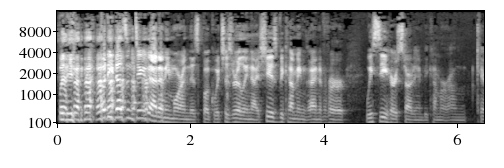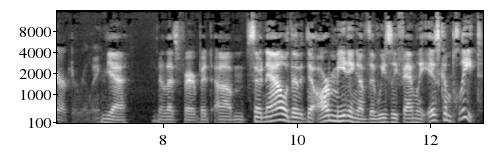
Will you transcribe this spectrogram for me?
But he but he doesn't do that anymore in this book, which is really nice. She is becoming kind of her. We see her starting to become her own character, really. Yeah. No, that's fair. But um, so now the, the our meeting of the Weasley family is complete,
